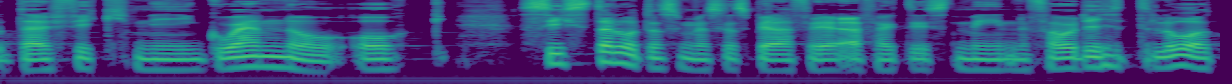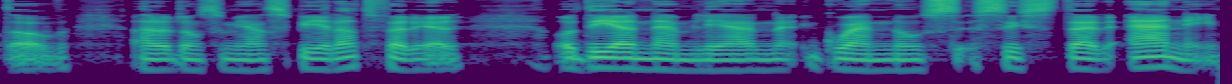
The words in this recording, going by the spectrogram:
där fick ni Gwenno. Och sista låten som jag ska spela för er är faktiskt min favoritlåt av alla de som jag har spelat för er. Och det är nämligen Gwennos syster Annie.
